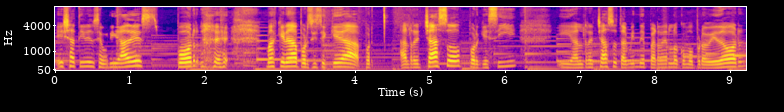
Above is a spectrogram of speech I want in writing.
ella tiene inseguridades por, más que nada por si se queda por, al rechazo, porque sí, y al rechazo también de perderlo como proveedor,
